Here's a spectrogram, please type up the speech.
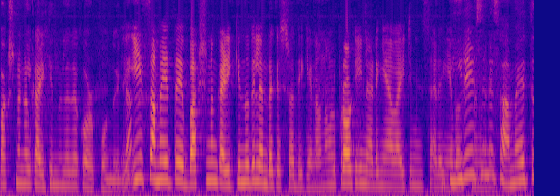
ഭക്ഷണങ്ങൾ കഴിക്കുന്നതിൽ കുഴപ്പമൊന്നുമില്ല. ഈ സമയത്ത് ഭക്ഷണം കഴിക്കുന്നതിൽ എന്തൊക്കെ ശ്രദ്ധിക്കണം? നമ്മൾ പ്രോട്ടീൻ അടങ്ങിയ വൈറ്റമിൻസ് അടങ്ങിയ പീരിയഡ്സിന്റെ സമയത്ത്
